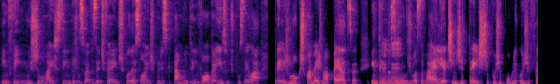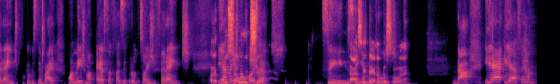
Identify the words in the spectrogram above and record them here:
enfim, um estilo mais simples, você vai fazer diferentes coleções. Por isso que tá muito em voga isso, tipo, sei lá, três looks com a mesma peça. Em 30 uhum. segundos você vai ali atingir três tipos de públicos diferentes, porque você vai, com a mesma peça, fazer produções diferentes. Olha como isso é útil. Coisa... Sim, Dá sim, essa é ideia da útil. pessoa, né? Dá. E é, e é a ferramenta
